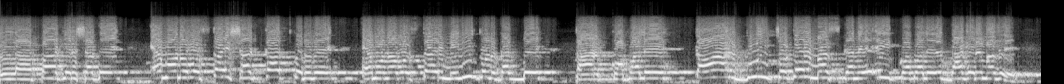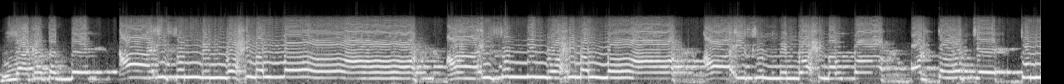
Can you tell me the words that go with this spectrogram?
আল্লাহ পাকের সাথে এমন অবস্থায় সাক্ষাৎ করবে, এমন অবস্থায় মিলিত থাকবে তার কপালে, তার দুই চোখের মাঝখানে এই কপালের দাগের মাঝে লেখা থাকবে আইসুম মিন রহিমাল্লাহ আইসুম মিন রহিমাল্লাহ অর্থ হচ্ছে তুমি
